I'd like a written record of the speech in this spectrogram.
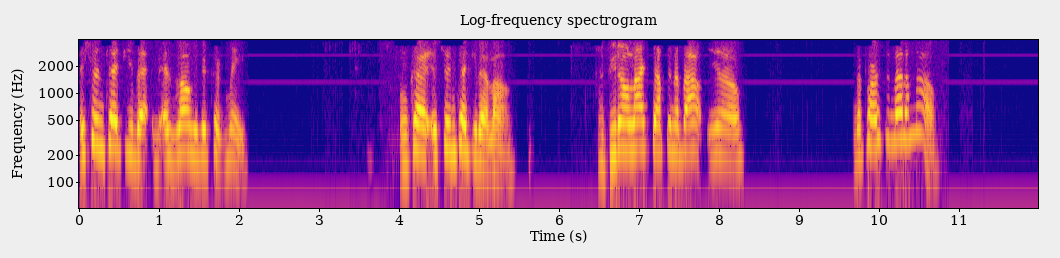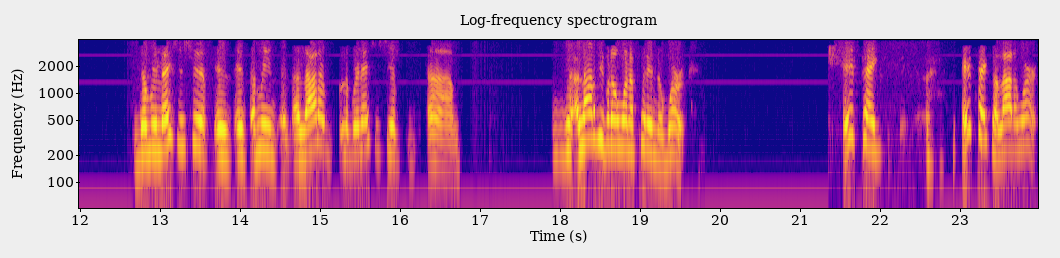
It shouldn't take you that as long as it took me. Okay? It shouldn't take you that long. If you don't like something about, you know, the person, let them know. The relationship is, is I mean, a lot of relationships um, a lot of people don't want to put in the work. It takes it takes a lot of work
